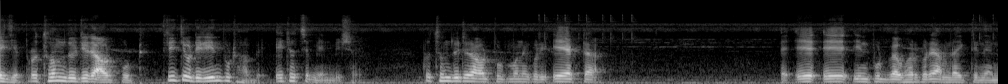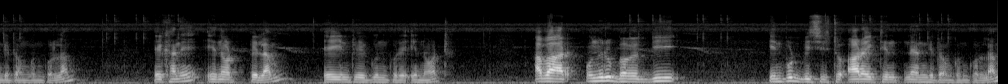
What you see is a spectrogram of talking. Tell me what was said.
এই যে প্রথম দুইটির আউটপুট তৃতীয়টির ইনপুট হবে, এটা হচ্ছে মেন বিষয়। প্রথম দুইটির আউটপুট মনে করি এ একটা, এ এ ইনপুট ব্যবহার করে আমরা একটি ন্যান গেট অঙ্কন করলাম। এখানে এ নট পেলাম। এ ইন্টু এ গুণ করে এ নট আবার অনুরূপভাবে বি ইনপুট বিশিষ্ট আরও একটি ন্যান গেট অঙ্কন করলাম।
